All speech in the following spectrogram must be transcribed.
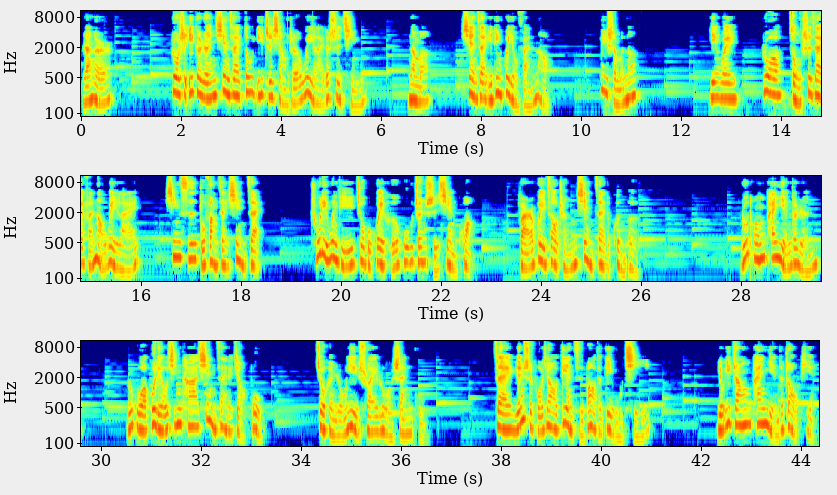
然而，若是一个人现在都一直想着未来的事情，那么现在一定会有烦恼。为什么呢？因为若总是在烦恼未来，心思不放在现在，处理问题就不会合乎真实现况，反而会造成现在的困厄。如同攀岩的人。如果不留心他现在的脚步，就很容易摔落山谷。在原始佛教电子报的第五期，有一张攀岩的照片，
